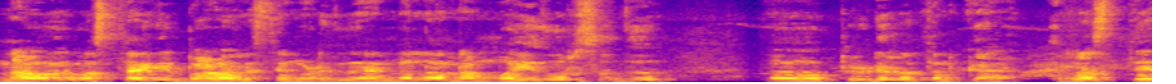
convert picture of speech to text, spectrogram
ನಾವೇ ಹೊಸ್ದಾಗಿ ಭಾಳ ರಸ್ತೆ ಮಾಡಿದ್ವಿ. ಆಮೇಲೆ ನಮ್ಮ ಐದು ವರ್ಷದ ಪೀರಿಯಡ್ ಇರೋ ತನಕ ರಸ್ತೆ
